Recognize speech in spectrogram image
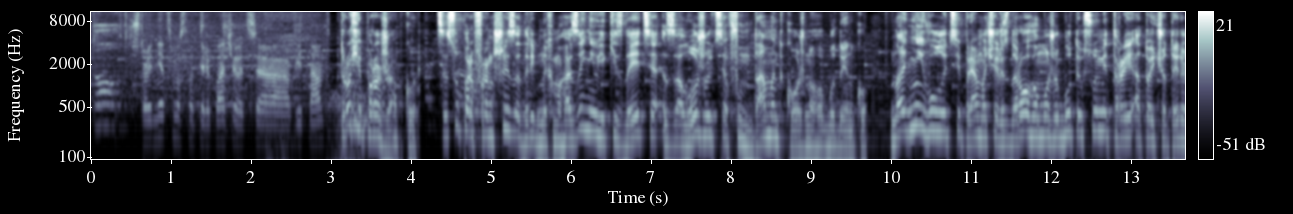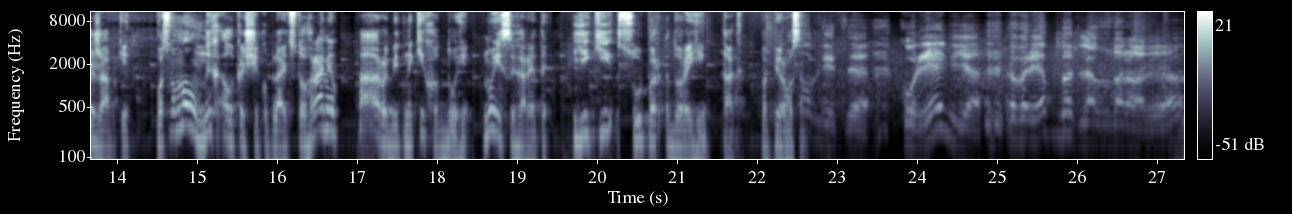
Что? Что нет смысла переплачивать э, вьетнамцам. Трохи про жабку. Це суперфраншиза дрібних магазинів, які, здається, заложуються в фундамент кожного будинку. На одній вулиці, прямо через дорогу, може бути в сумі три, а то й чотири жабки. В основному в них алкаші купляють 100 грамів, а робітники хот-доги. Ну і сигарети, які супер дорогі. Так, папіроси. Курение вредно для здоровья.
